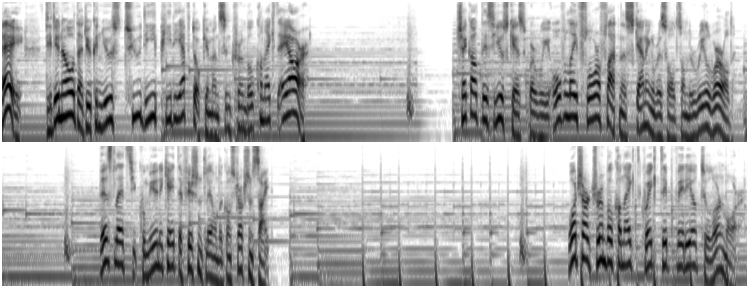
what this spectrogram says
Hey, did you know that you can use 2D PDF documents in Trimble Connect AR? Check out this use case where we overlay floor flatness scanning results on the real world. This lets you communicate efficiently on the construction site. Watch our Trimble Connect quick tip video to learn more.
